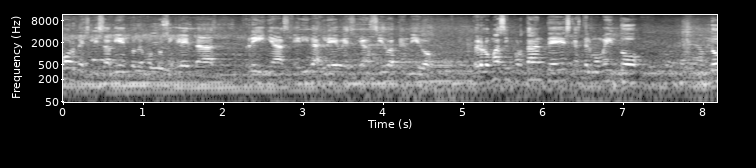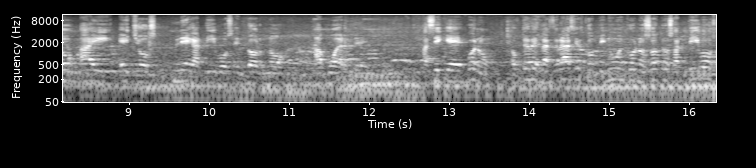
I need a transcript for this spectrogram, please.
por deslizamiento de motocicletas, riñas, heridas leves que han sido atendidos. Pero lo más importante es que hasta el momento no hay hechos negativos en torno a muerte. Así que, bueno, a ustedes las gracias, continúen con nosotros activos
